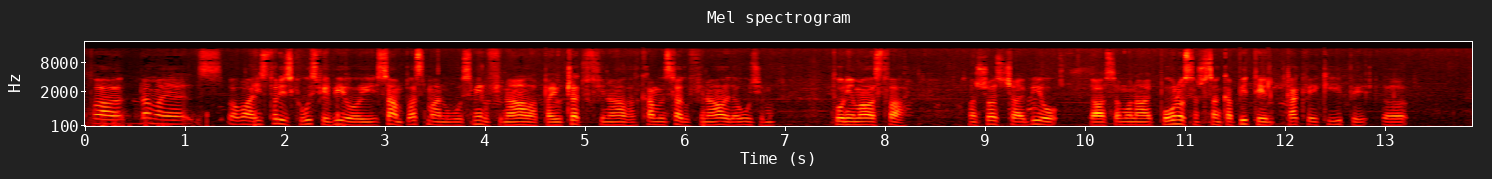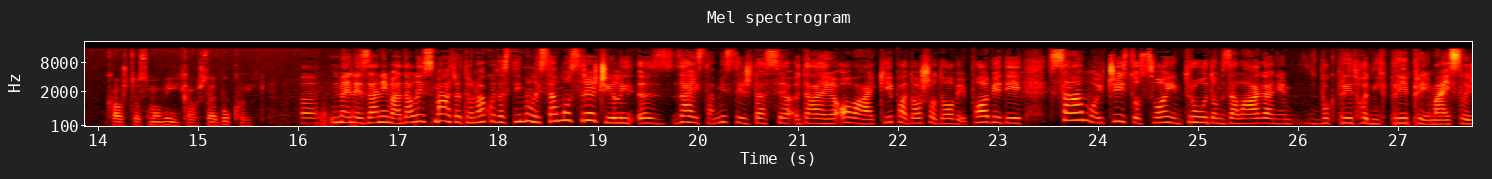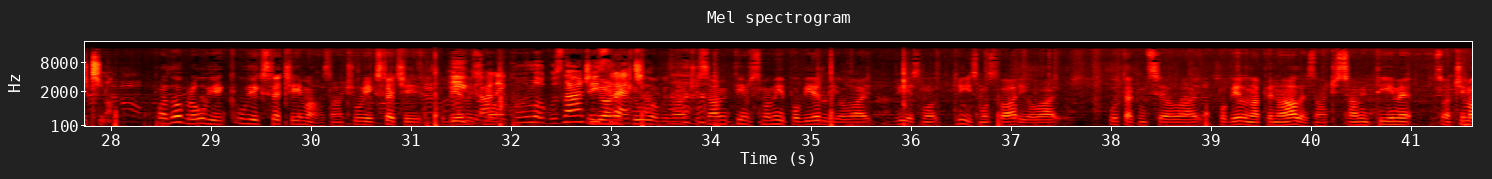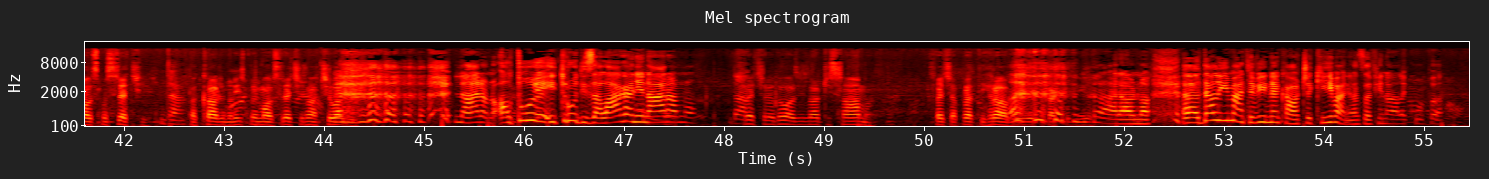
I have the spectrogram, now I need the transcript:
Pa nama je ovaj historijski uspjeh bio i sam plasman u osminu finala, pa i u četvrt finala, kamo sad u finale da uđemo. To nije mala stvar. Znači osjećaj je bio ja sam onaj ponosan što sam kapitel takve ekipe uh, kao što smo mi, kao što je Bukovik. E, mene zanima, da li smatrate onako da ste imali samo sreći ili e, zaista misliš da, se, da je ova ekipa došla do ove pobjedi samo i čisto svojim trudom, zalaganjem zbog prethodnih priprema i slično? Pa dobro, uvijek, uvijek sreće ima, znači uvijek sreće pobjedili smo. Igra neku ulogu, znači igra i sreća. Igra neku ulogu, znači samim tim smo mi pobjedili, ovaj, dvije smo, tri smo stvari ovaj, utakmice ovaj, pobjedili na penale, znači samim time, znači imali smo sreće. Da. Pa kažem da nismo imali sreće, znači lagi. naravno, ali tu je i trudi za laganje, naravno. Da. Sreća ne dolazi, znači sama. Sreća prati hrab, tako bi Naravno. E, da li imate vi neka očekivanja za finale kupa?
